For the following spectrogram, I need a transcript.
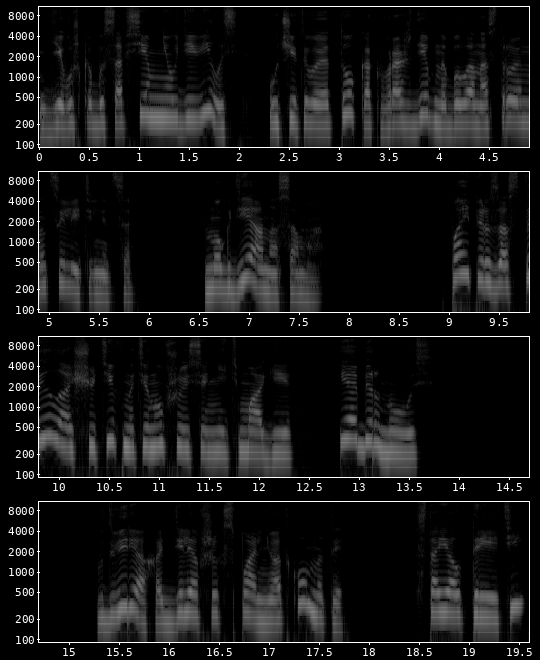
Девушка бы совсем не удивилась, учитывая то, как враждебно была настроена целительница. Но где она сама? Пайпер застыла, ощутив натянувшуюся нить магии, и обернулась. В дверях, отделявших спальню от комнаты, стоял третий,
